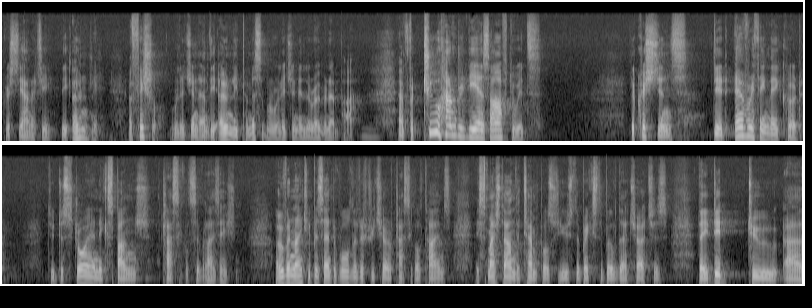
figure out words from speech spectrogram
Christianity the only official religion and the only permissible religion in the Roman Empire. Mm. And for 200 years afterwards, the Christians did everything they could to destroy and expunge classical civilization. Over 90% of all the literature of classical times, they smashed down the temples, used the bricks to build their churches. They did to uh,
